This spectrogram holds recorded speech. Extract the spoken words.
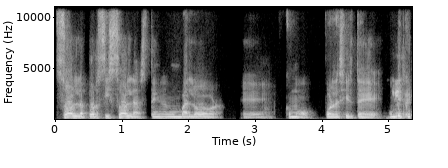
sola, por sí solas tengan un valor eh, como por decirte un Bitcoin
